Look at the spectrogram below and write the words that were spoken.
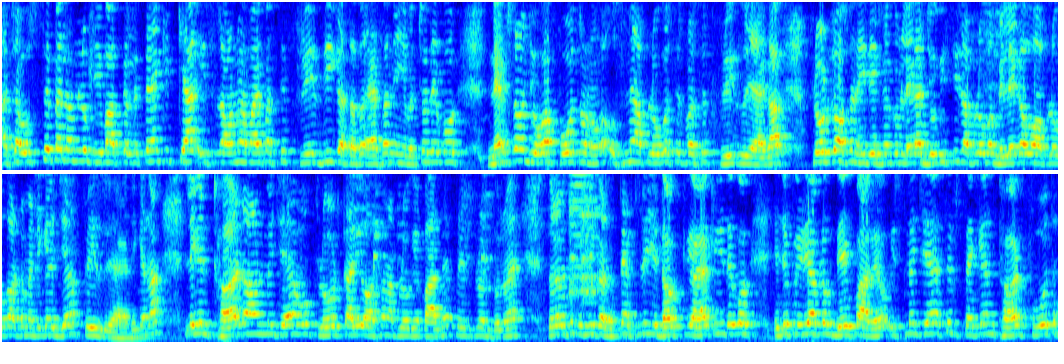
अच्छा उससे पहले हम लोग ये बात कर लेते हैं कि क्या इस राउंड में हमारे पास सिर्फ़ फ्रीज ही करता तो ऐसा नहीं है। बच्चों, देखो नेक्स्ट राउंड जो होगा फोर्थ राउंड होगा, उसमें आप लोगों को सिर्फ़ और सिर्फ़ फ्रीज हो जाएगा। फ्लोट का ऑप्शन नहीं देखने को मिलेगा, जो भी सीट आप लोगों को मिलेगा, वो आप लोगों का ऑटोमेटिकली जो है फ्रीज हो जाएगा, ठीक है ना? लेकिन थर्ड राउंड में जो है, वो फ्लोट का भी ऑप्शन आप लोगों के पास है फ्रीज फ्लोट दोनों है, दोनों में से किसी कर सकते हैं। एक्चुअली ये डाउट किया है क्योंकि देखो, ये जो पीडी आप लोग देख पा रहे हो, इसमें जो है सिर्फ़ सेकंड थर्ड फोर्थ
